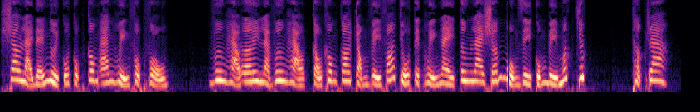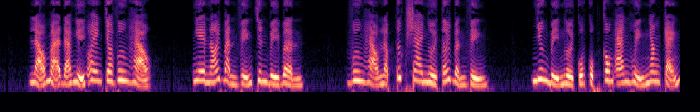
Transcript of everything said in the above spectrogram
Sao lại để người của cục công an huyện phục vụ? Vương Hạo ơi là Vương Hạo, cậu không coi trọng vị phó chủ tịch huyện này tương lai sớm muộn gì cũng bị mất chức. Thật ra, lão mã đã nghĩ oan cho Vương Hạo. Nghe nói Bành Viễn Chinh bị bệnh. Vương Hạo lập tức sai người tới bệnh viện. Nhưng bị người của Cục Công an huyện ngăn cản.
